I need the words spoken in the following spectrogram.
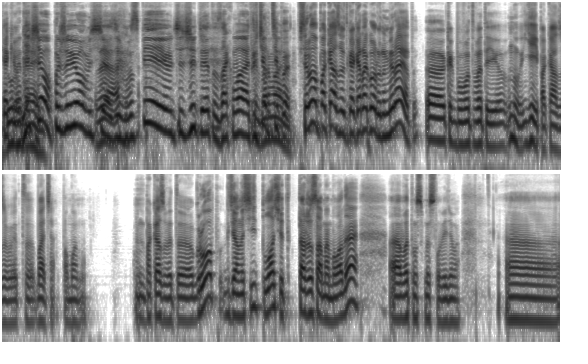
Как его. Ничего, поживем еще, Да. типа, успеем, чуть-чуть это захватим. Причем, нормально. типа, все равно показывают, как Арагорн умирает, э, как бы вот в этой, ну, ей показывает э, батя, по-моему. Показывает э, гроб, где она сидит, плачет, та же самая молодая, э, в этом смысл, видимо. Э,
